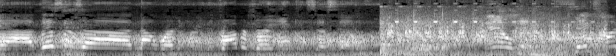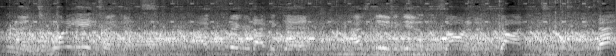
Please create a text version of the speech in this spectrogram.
Yeah, this is uh, not working very inconsistent. Nailed it. 628 tickets. I figured I could get it. I just needed to get in the zone and I got it. That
